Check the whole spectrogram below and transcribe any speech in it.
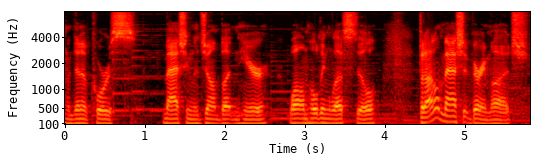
And then, of course, mashing the jump button here while I'm holding left still. But I don't mash it very much.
